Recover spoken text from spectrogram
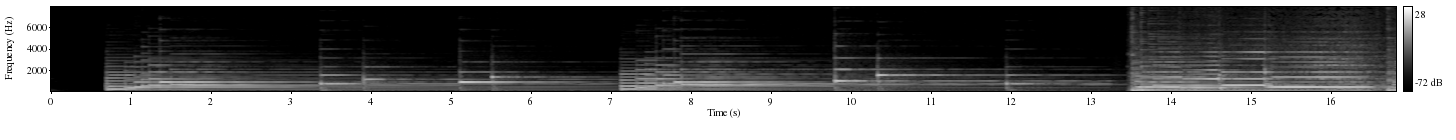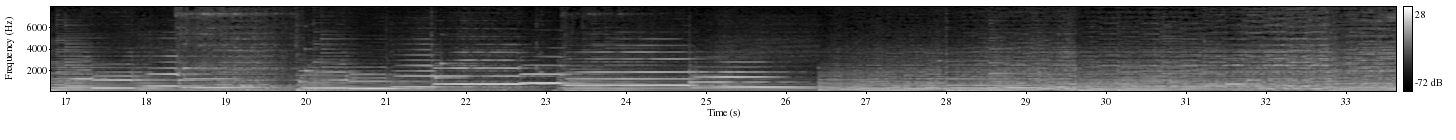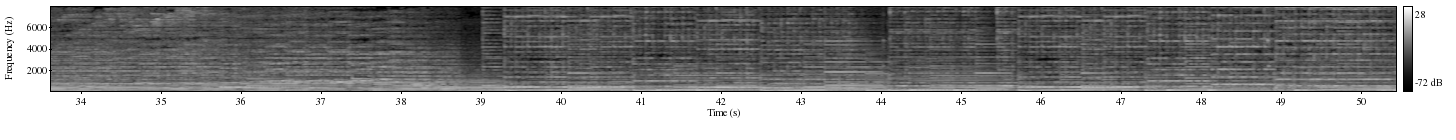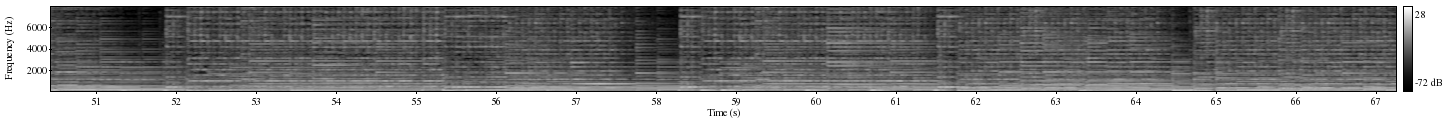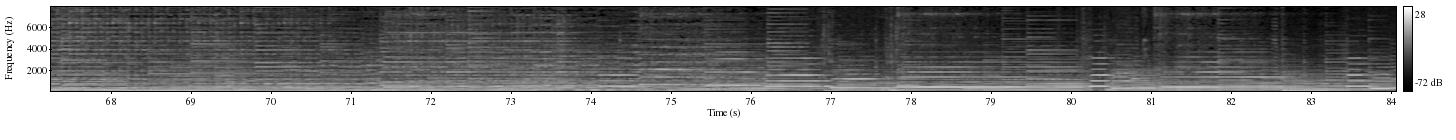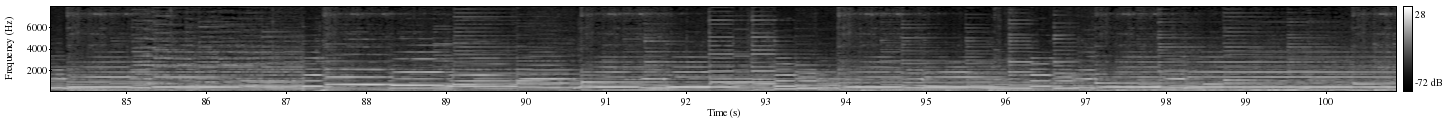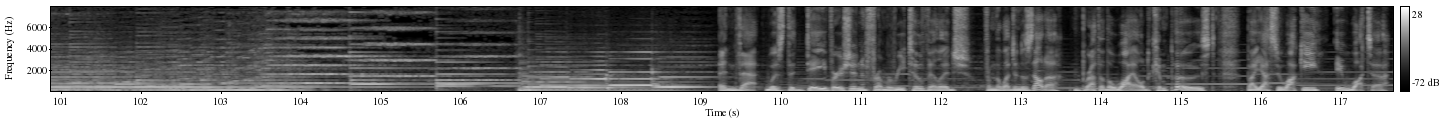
And that was the day version from Rito Village from The Legend of Zelda Breath of the Wild, composed by Yasuaki Iwata.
